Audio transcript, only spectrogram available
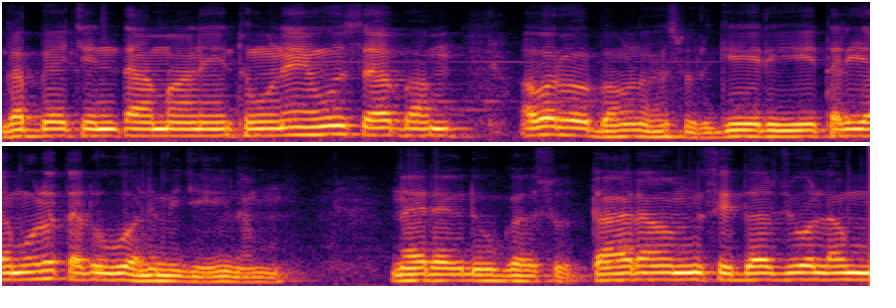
ગભ્ય ચિંતામણી થૂણે ઉસભમ અવરો ભવણ સુરગીરી તરિયમૂળ તરુ અનમિજીણમ નૈરદુગ સુતારમ સિદ્ધજ્વલમ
